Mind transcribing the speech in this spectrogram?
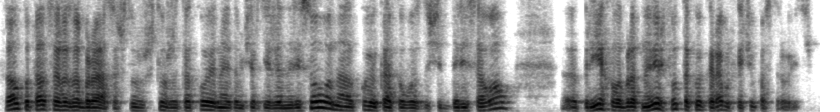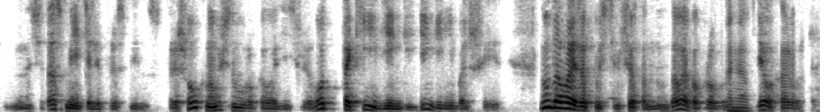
Стал пытаться разобраться, что, что же такое на этом чертеже нарисовано, кое-как его, значит, дорисовал. Э, приехал обратно на верфь, вот такой корабль хочу построить. Значит, осметили плюс-минус. Пришел к научному руководителю. Вот такие деньги, деньги небольшие. Ну, давай запустим, что там, ну, давай попробуем. Понятно. Дело хорошее.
